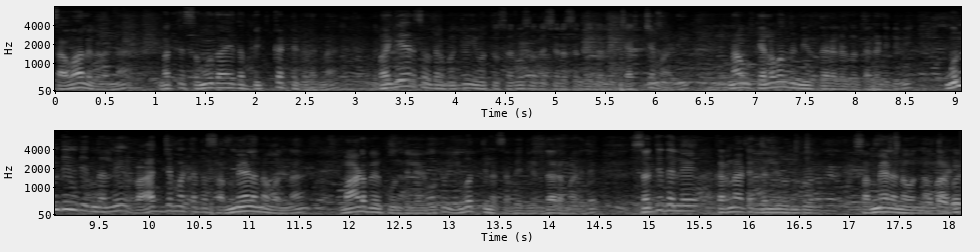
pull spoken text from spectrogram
ಸವಾಲುಗಳನ್ನು ಮತ್ತು ಸಮುದಾಯದ ಬಿಕ್ಕಟ್ಟುಗಳನ್ನು ಬಗೆಹರಿಸೋದ್ರ ಬಗ್ಗೆ ಇವತ್ತು ಸರ್ವ ಸದಸ್ಯರ ಸಭೆಯಲ್ಲಿ ಚರ್ಚೆ ಮಾಡಿ ನಾವು ಕೆಲವೊಂದು ನಿರ್ಧಾರಗಳನ್ನು ತಗೊಂಡಿದ್ದೀವಿ. ಮುಂದಿನ ದಿನದಲ್ಲಿ ರಾಜ್ಯ ಮಟ್ಟದ ಸಮ್ಮೇಳನವನ್ನು ಮಾಡಬೇಕು ಅಂತೇಳಿ ಹೇಳ್ಬಿಟ್ಟು ಇವತ್ತಿನ ಸಭೆ ನಿರ್ಧಾರ ಮಾಡಿದೆ. ಸದ್ಯದಲ್ಲೇ ಕರ್ನಾಟಕದಲ್ಲಿ ಒಂದು ಸಮ್ಮೇಳನವನ್ನು ಮಾಡಿ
